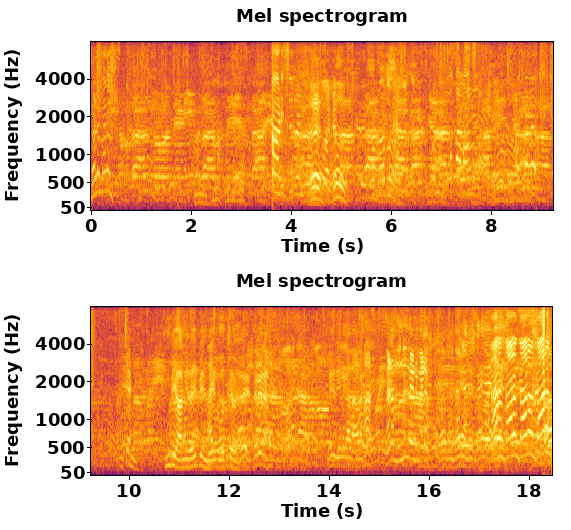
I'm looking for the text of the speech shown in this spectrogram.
మేడం మేడం ఆడిచ్చు రండి కూర్చోండి ఇండియా నీది అయిపోయింది నువ్వు వచ్చావు మేడం ముందుకు రండి మేడం దారం దారం దారం దారం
